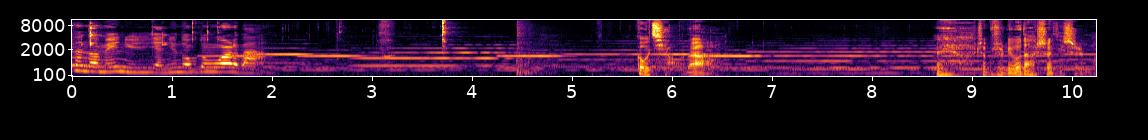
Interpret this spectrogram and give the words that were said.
看到美女眼睛挪不动窝了吧？够巧的。哎呀，这不是刘大设计师吗？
